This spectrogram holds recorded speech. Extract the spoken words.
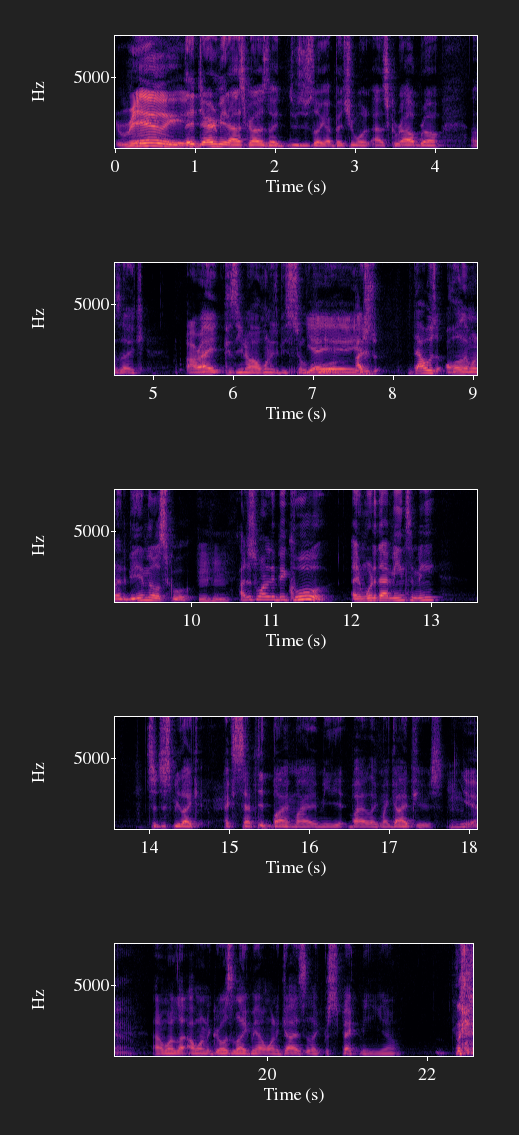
really? They dared me to ask her. out. I was like, dude, just like, I bet you won't ask her out, bro. I was like, all right, because you know I wanted to be so Yeah, cool. yeah, yeah, yeah. I just that was all I wanted to be in middle school. mm-hmm. I just wanted to be cool. And what did that mean to me? To just be like accepted by my immediate by like my guy peers. Yeah. I want like I wanted girls to like me. I wanted guys to like respect me. You know. Whatever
